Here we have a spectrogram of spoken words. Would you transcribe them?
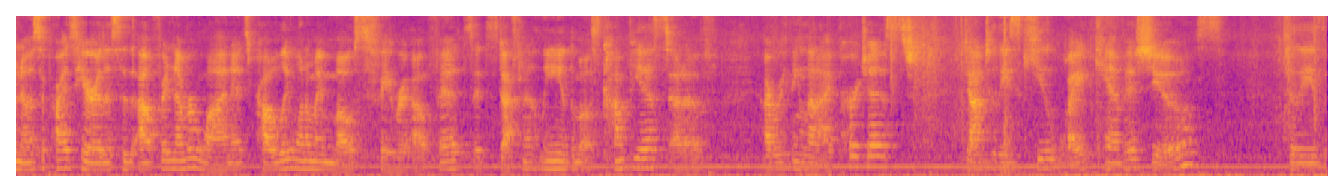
So no surprise here. This is outfit number one. It's probably one of my most favorite outfits. It's definitely the most comfiest out of everything that I purchased. Down to these cute white canvas shoes, to these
